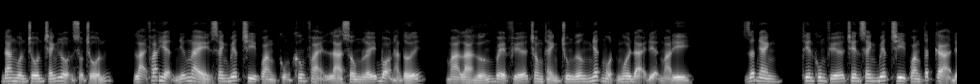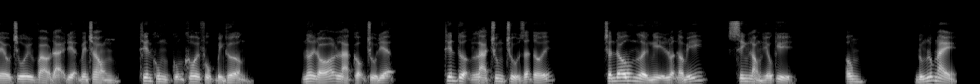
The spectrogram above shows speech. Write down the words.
Đang muốn trốn tránh lộn xộn trốn, lại phát hiện những này xanh biết chi quang cũng không phải là xông lấy bọn hắn tới, mà là hướng về phía trong thành trung ương nhất một ngôi đại điện mà đi. Rất nhanh, thiên khung phía trên xanh biết chi quang tất cả đều chui vào đại điện bên trong, thiên khung cũng khôi phục bình thường. Nơi đó là cộng chủ điện. Thiên tượng là trung chủ dẫn tới. Trần đâu người nghị luận ở mỹ, sinh lòng hiếu kỳ. Ông. Đúng lúc này,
